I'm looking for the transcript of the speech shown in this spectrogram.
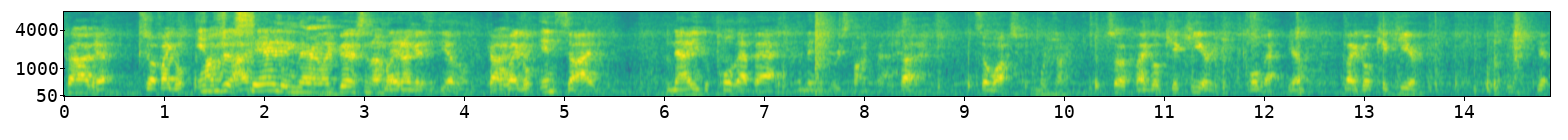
got it. Yeah. So if I go inside, I'm just standing there like this and I'm like, then I'm gonna hit the other one. Got if it. I go inside, now you can pull that back and then you can respond fast. got it. So watch, one more time. So, If I go kick here, pull back. Yep. If I go kick here, yep.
